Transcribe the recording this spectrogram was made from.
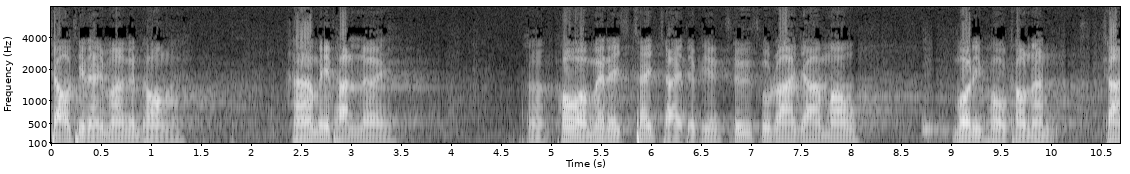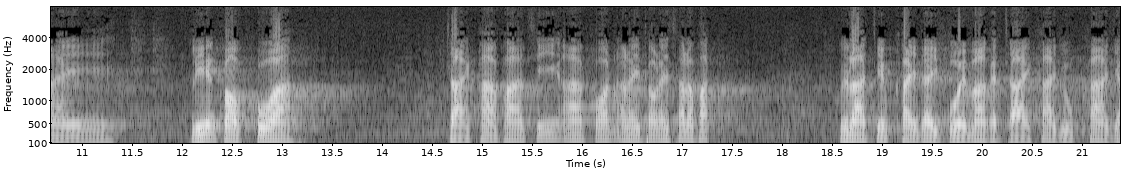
จะเอาที่ไหนมาเงินทอง หาไม่ทันเลย เพราะว่าไม่ได้ใช้จ่ายแต่เพียงซื้อสุรายาเมาบริโภคเท่านั้น จ่ายเลี้ยงครอบครัว จ่ายค่าภาษีอากรอะไรต่ออะไรสารพัดเวลาเจ็บไข้ได้ป่วยมากระจ่ายค่าอยู่ค่าย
